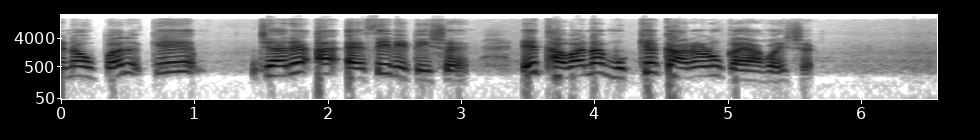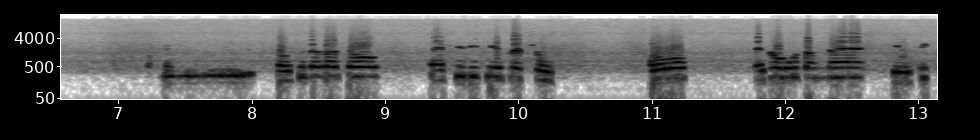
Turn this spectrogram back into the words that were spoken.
એના ઉપર કે જ્યારે આ એસિડિટી છે, એ થવાના મુખ્ય કારણો કયા હોય છે? સૌથી પહેલા તો એસિડિટી એટલે શું? તો એનો હું તમને બેઝિક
